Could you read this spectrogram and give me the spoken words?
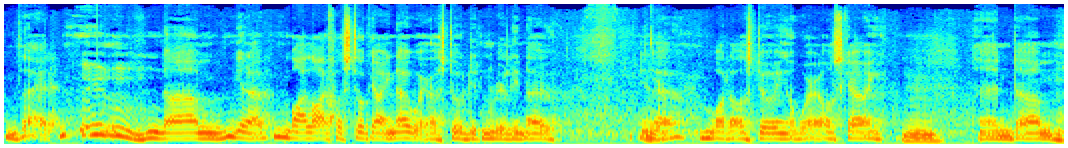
that, um, you know, my life was still going nowhere. I still didn't really know, you Yeah. know, what I was doing or where I was going. mm, And um,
